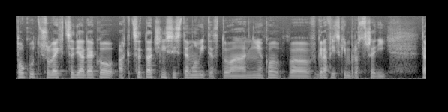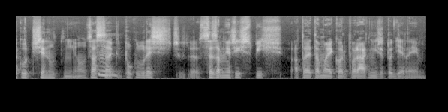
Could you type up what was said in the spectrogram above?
pokud člověk chce dělat jako akceptační systémový testování jako v, v grafickém prostředí, tak určitě nutný. Jo. Zase, hmm. pokud budeš se zaměříš spíš, a to je ta moje korporátní, že to dělím,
